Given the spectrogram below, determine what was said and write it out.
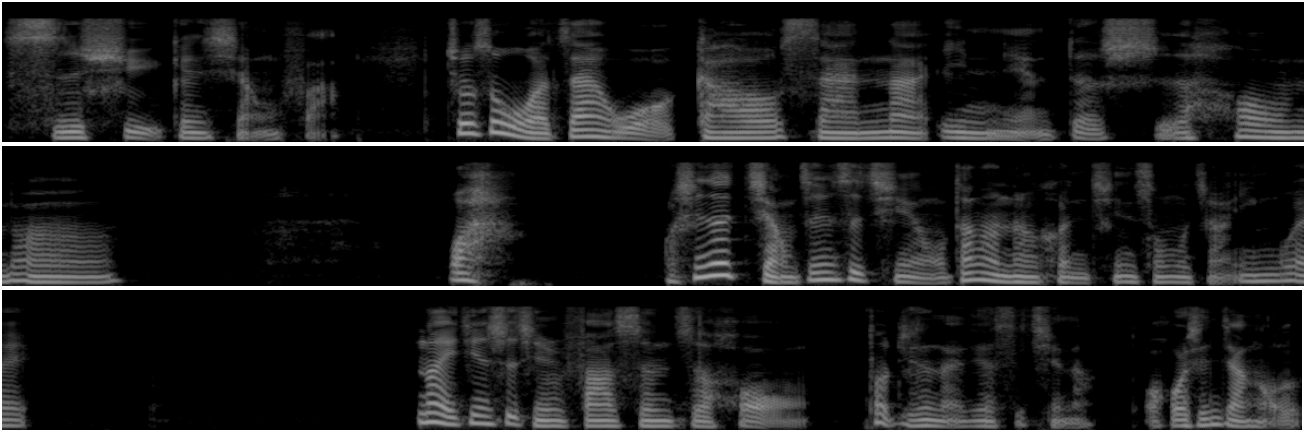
思绪跟想法。就是我在我高三那一年的时候呢，哇！我现在讲这件事情，我当然能很轻松的讲，因为那一件事情发生之后，到底是哪件事情呢？我我先讲好了。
